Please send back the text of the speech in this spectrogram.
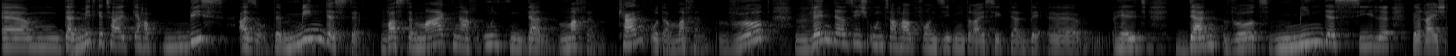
ähm, dann mitgeteilt gehabt, bis, also der Mindeste, was der Markt nach unten dann machen kann oder machen wird, wenn der sich unterhalb von 37 dann äh, hält, dann wird Mindestziele Bereich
